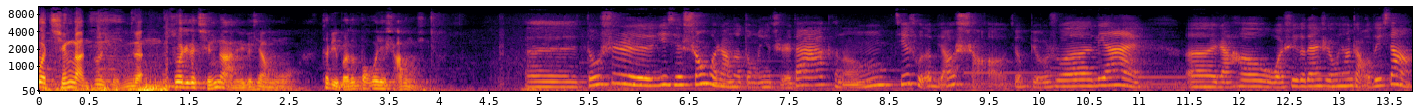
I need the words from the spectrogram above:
做情感咨询的，做这个情感的一个项目，它里边都包括些啥东西？呃，都是一些生活上的东西，只是大家可能接触的比较少。就比如说恋爱，呃，然后我是一个单身，我想找个对象，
